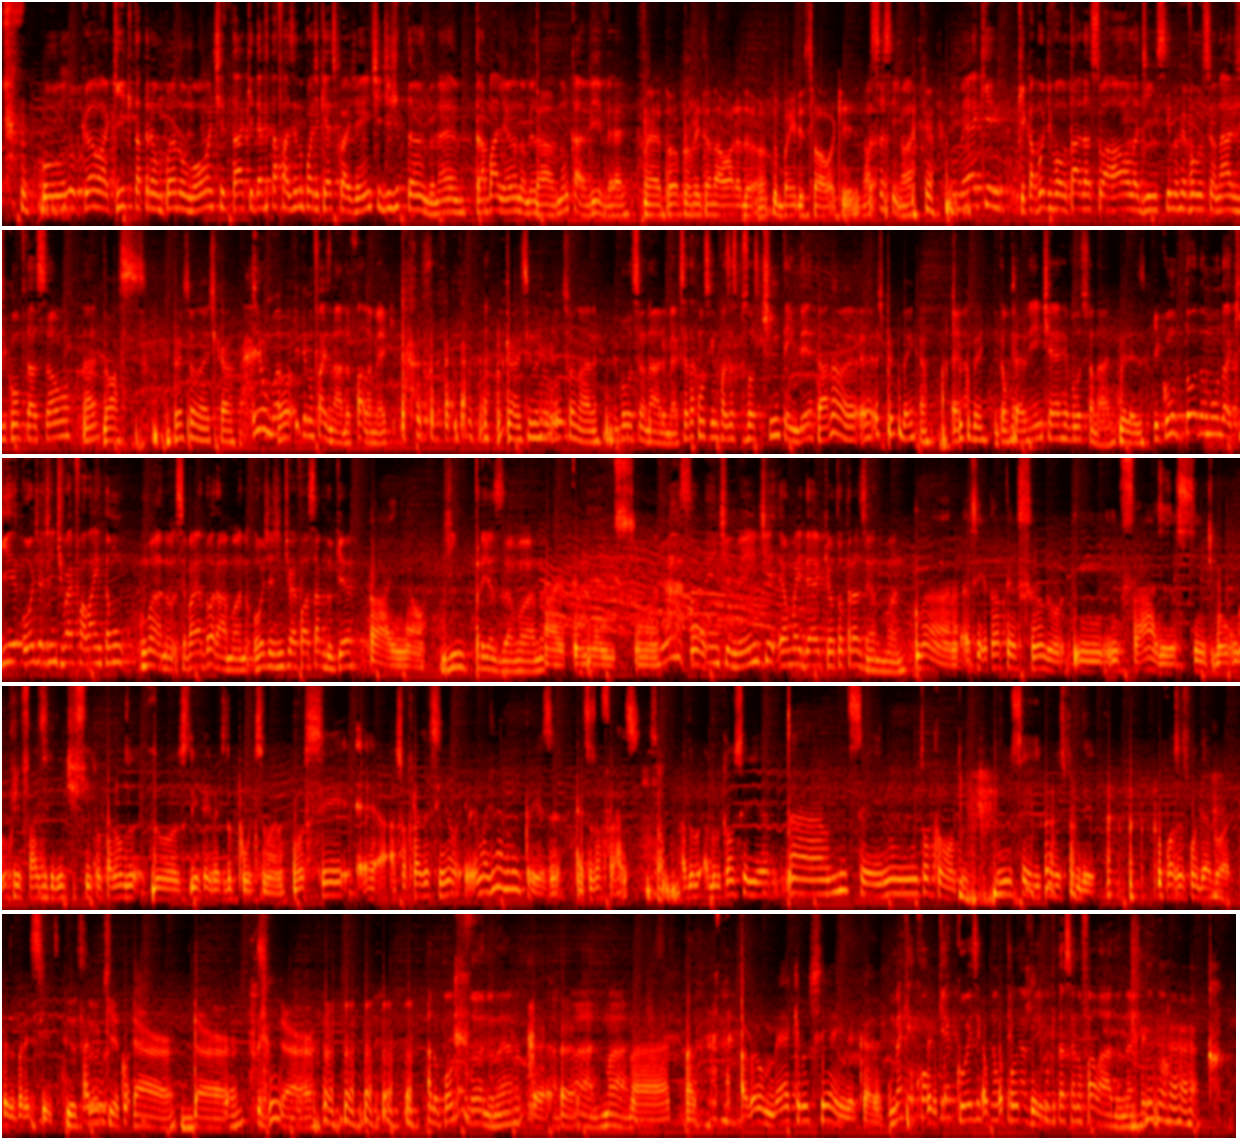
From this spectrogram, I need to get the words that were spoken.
O Lucão aqui, que tá trampando um monte, tá, que deve estar tá fazendo podcast com a gente, digitando, né? Trabalhando ao mesmo tá. Nunca vi, velho. É, tô aproveitando a hora do, do banho de sol aqui. Nossa senhora. O Mac, que acabou de voltar da sua aula de ensino revolucionário de computação, né? Nossa, impressionante, cara. E o Mac, oh. que não faz nada? Fala, Mac. cara, ensino revolucionário. Revolucionário, Mac. Você tá conseguindo fazer as pessoas te entender? Tá, não, eu, eu explico bem, cara. É? Explico bem. Então, realmente é revolucionário. Beleza. E com todo mundo aqui, hoje a gente vai falar, então, mano, você vai adorar, mano. Hoje a gente vai falar, sabe do quê? Ai, não. De empresa, mano. Ai, eu também é isso, mano. Coincidentemente, é uma ideia que eu tô trazendo, mano. Mano, assim, eu tava pensando em, em frases, assim, tipo, um grupo de frases que identificam cada um do, dos integrantes do Putz, mano. Você, é, a sua frase é assim, imagina numa empresa, essa é a sua frase. Só. A do, a do Lucão seria, ah, não sei, não, não tô pronto, não sei como responder. Não posso responder agora, coisa parecida. Isso o que? Dar, dar, dar. Ah, no ponto humano, né? É, é. Ah, mano. Ah, agora o Mac eu não sei ainda, cara. O Mac é qualquer coisa que não tem a ver com o que tá sendo falado, né?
